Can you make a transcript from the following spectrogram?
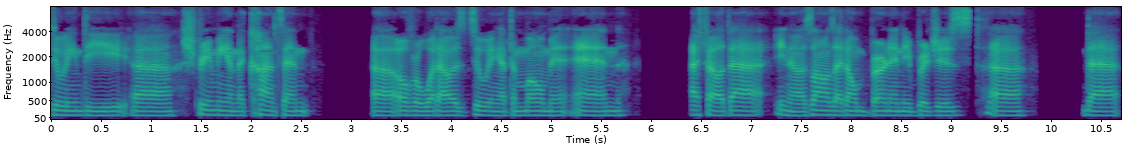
doing the uh streaming and the content uh over what I was doing at the moment. And I felt that, you know, as long as I don't burn any bridges, uh that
